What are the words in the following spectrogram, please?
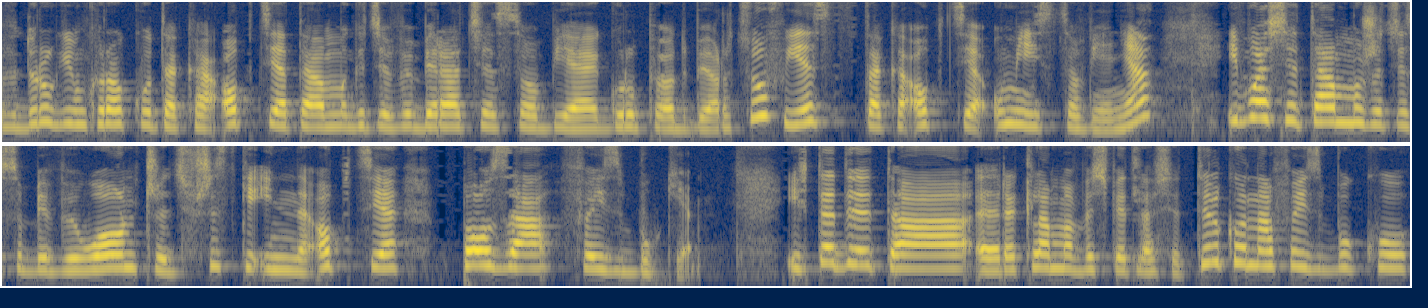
w drugim kroku taka opcja tam, gdzie wybieracie sobie grupy odbiorców, jest taka opcja umiejscowienia i właśnie tam możecie sobie wyłączyć wszystkie inne opcje poza Facebookiem. I wtedy ta reklama wyświetla się tylko na Facebooku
